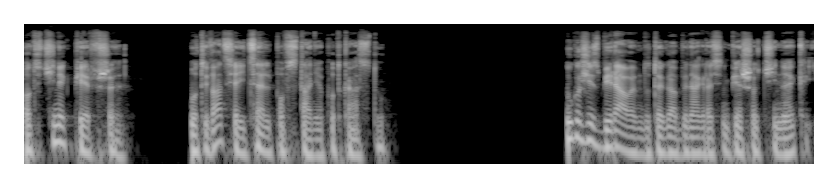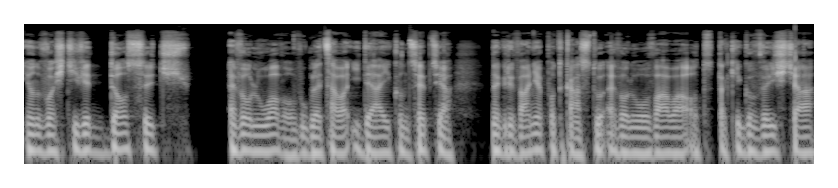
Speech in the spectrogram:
Odcinek pierwszy. Motywacja i cel powstania podcastu. Długo się zbierałem do tego, aby nagrać ten pierwszy odcinek, i on właściwie dosyć ewoluował. W ogóle cała idea i koncepcja nagrywania podcastu ewoluowała od takiego wyjścia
